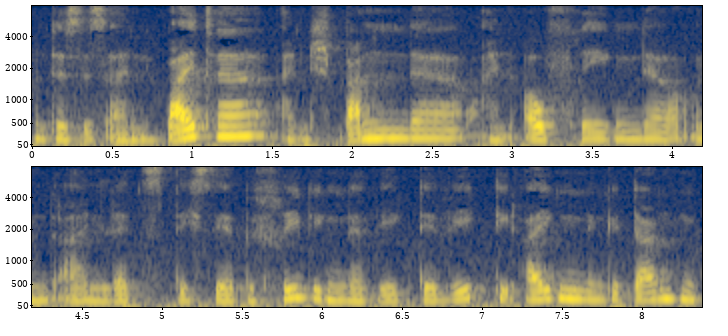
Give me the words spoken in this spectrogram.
und das ist ein weiter, ein spannender, ein aufregender und ein letztlich sehr befriedigender Weg. Der Weg, die eigenen Gedanken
